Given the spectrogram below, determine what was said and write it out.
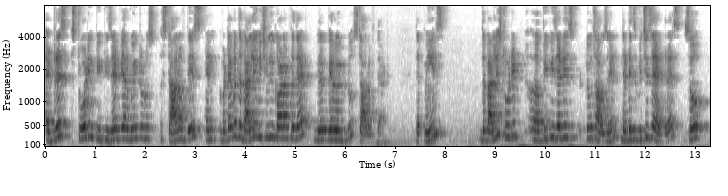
address stored in ppz we are going to do star of this and whatever the value which we got after that we are, going to do star of that. That means the value stored in uh, ppz is 2000 that is which is the address. So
